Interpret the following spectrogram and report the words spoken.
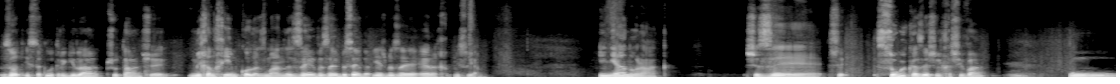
זאת הסתכלות רגילה, פשוטה, שמחנכים כל הזמן לזה, וזה בסדר, יש בזה ערך מסוים. עניין הוא רק שזה, שסוג כזה של חשיבה, הוא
